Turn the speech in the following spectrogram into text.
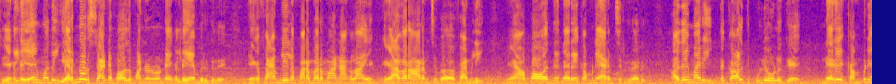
ஸோ எங்கள்கிட்ட எய்ம் வந்து இரநூறு ஸ்டார்ட் அப்பாவது பண்ணணும்னு எங்கள்கிட்ட எய்ம் இருக்குது எங்கள் ஃபேமிலியில் பரம்பரமாக நாங்களாம் வியாபாரம் ஆரம்பித்த ஃபேமிலி என் அப்பா வந்து நிறைய கம்பெனி ஆரம்பிச்சிருக்கிறாரு அதே மாதிரி இந்த காலத்து பிள்ளைகளுக்கு நிறைய கம்பெனி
